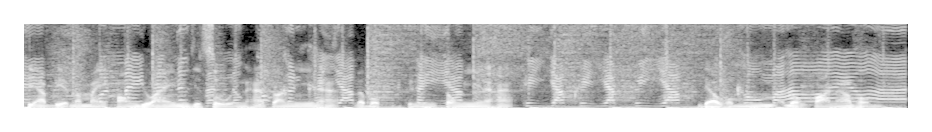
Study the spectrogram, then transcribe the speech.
ที่อัปเดตมาใหม่ของ UI 1.0 นะฮะตอนนี้นะฮะระบบถึงตรงนี้นะฮะเดี๋ยวผมลงก่อนนะครับผมม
